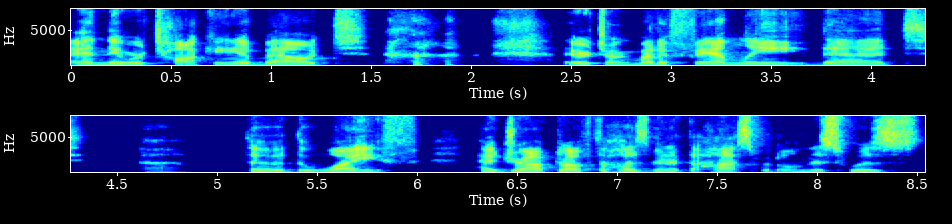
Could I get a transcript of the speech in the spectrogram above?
and they were talking about they were talking about a family that uh, the the wife had dropped off the husband at the hospital, and this was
